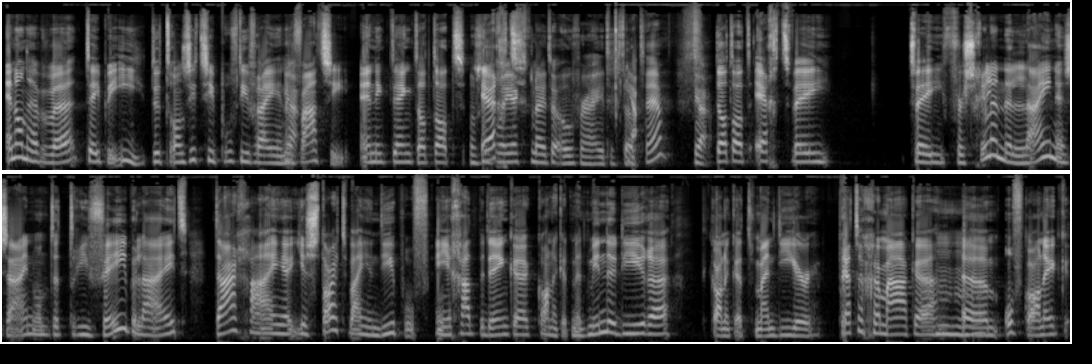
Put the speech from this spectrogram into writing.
En dan hebben we TPI, de transitie proefdiervrije innovatie. Ja. En ik denk dat dat, dat is een echt, project vanuit de overheid is dat, ja, hè? Ja. Dat dat echt twee, twee verschillende lijnen zijn. Want het 3V-beleid, daar ga je, je start bij een dierproef. En je gaat bedenken, kan ik het met minder dieren? Kan ik het mijn dier prettiger maken? Mm -hmm. um, of kan ik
